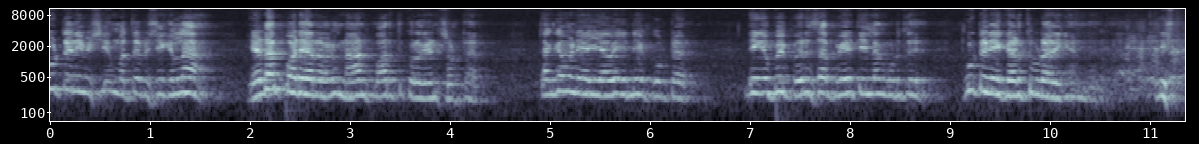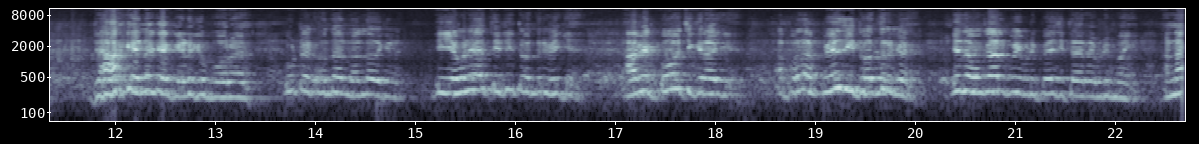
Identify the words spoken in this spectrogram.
கூட்டணி விஷயம் மற்ற விஷயங்கள்லாம் எடப்பாடியார் அவர்கள் நான் பார்த்துக்கொள்கிறேன்னு சொல்லிட்டார். தங்கமணி ஐயாவை என்னையும் கூப்பிட்டார். நீங்கள் போய் பெருசாக பேட்டியெல்லாம் கொடுத்து கூட்டணியை கடுத்து விடாதீங்கன்னு நாங்கள் என்னங்க கெடுக்க போகிறோம் கூட்டணி வந்தால் நல்லதுங்க நீ எவனையா திட்டிட்டு வந்துடுவீங்க அவன் கோச்சிக்கிறாங்க அப்போ தான் பேசிக்கிட்டு வந்திருக்கேன். இதை உங்களால் போய் இப்படி பேசிட்டாரு அப்படிம்பாங்க. அண்ணா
